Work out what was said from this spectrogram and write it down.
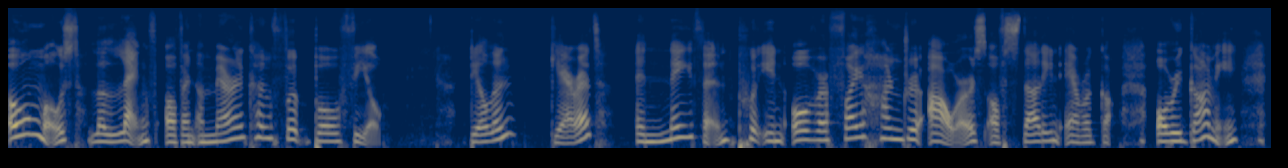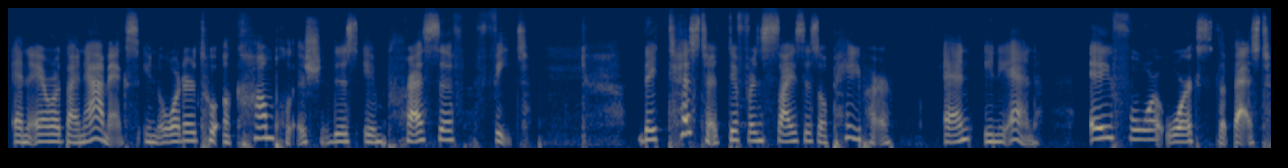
almost the length of an American football field. Dylan, Garrett, and Nathan put in over 500 hours of studying origami and aerodynamics in order to accomplish this impressive feat. They tested different sizes of paper, and in the end, A4 works the best.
